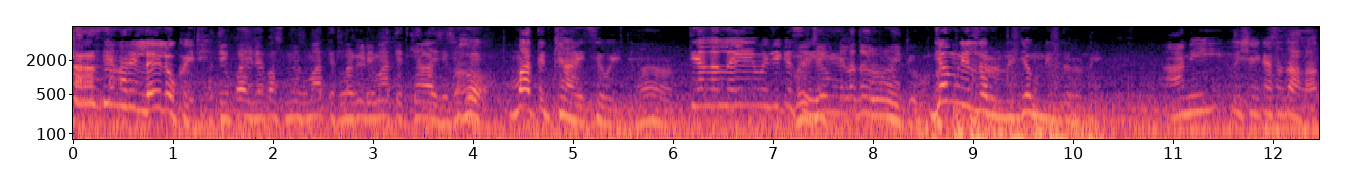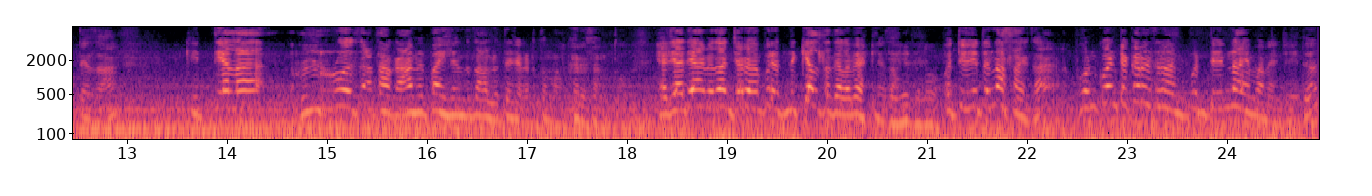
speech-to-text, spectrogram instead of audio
त्रास देणारे लय लोक आहेत ते पहिल्यापासूनच मातीतला गडी मातीत खेळायचे हो. मातीत खेळायचे होय हा. त्याला लय म्हणजे कसं म्हणजे आहे, जमिनीला धरून येतो जमनील धरून नाही जमनील धरून नाही. आणि विषय कसा झाला त्याचा की त्याला रोज आता का आम्ही पहिल्यांदाच आलो त्याच्याकडे तुम्हाला खरं सांगतो. ह्याच्या आधी आम्ही दोन चार वेळा प्रयत्न केलता त्याला भेटण्याचा. पण ते इथं नसायचा. फोन कॉन्टॅक्ट करायचं आम्ही पण ते नाही म्हणायचे इथं.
